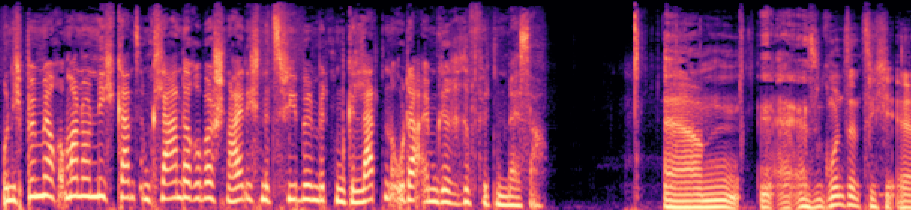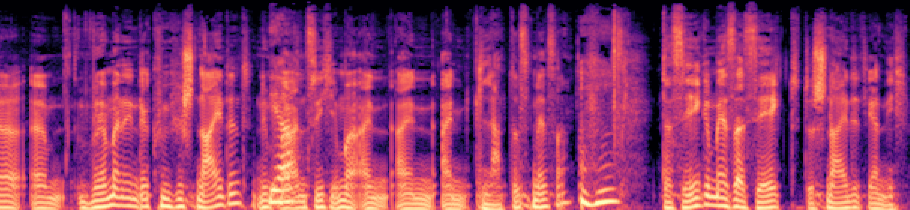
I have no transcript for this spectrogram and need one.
Und ich bin mir auch immer noch nicht ganz im Klaren darüber, schneide ich eine Zwiebel mit einem glatten oder einem geriffelten Messer. Ähm, also grundsätzlich, äh, äh, wenn man in der Küche schneidet, nimmt ja. man sich immer ein, ein, ein glattes Messer. Mhm. Das Sägemesser sägt, das schneidet ja nicht.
